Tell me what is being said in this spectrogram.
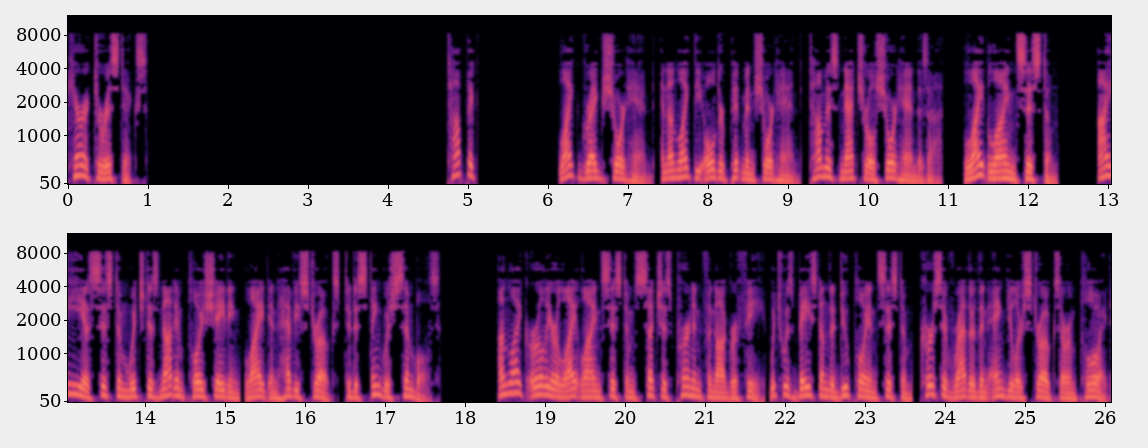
Characteristics Like Gregg shorthand, and unlike the older Pitman shorthand, Thomas Natural shorthand is a light line system i.e. a system which does not employ shading light and heavy strokes to distinguish symbols. Unlike earlier light line systems such as Pernin phonography which was based on the Duployan system, cursive rather than angular strokes are employed.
